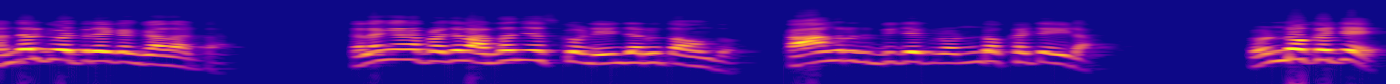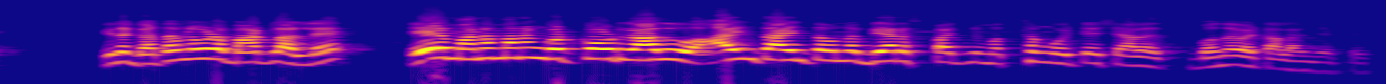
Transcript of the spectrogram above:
అందరికి వ్యతిరేకం కాదట. తెలంగాణ ప్రజలు అర్థం చేసుకోండి ఏం జరుగుతూ ఉందో. కాంగ్రెస్ బీజేపీ రెండొక్కటే ఈడ. రెండొక్కటే. ఈయన గతంలో కూడా మాట్లాడలే. ఏ మనం మనం కొట్టుకోవడు కాదు. ఆయనతో ఆయనతో ఉన్న బీఆర్ఎస్ పార్టీని మొత్తం కొట్టేసి అలా బొంద పెట్టాలని చెప్పేసి.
